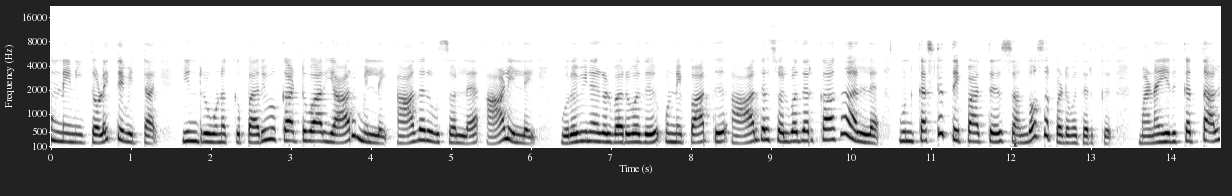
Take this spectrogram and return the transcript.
உன்னை நீ தொலைத்து விட்டாய். இன்று உனக்கு பரிவு காட்டுவார் யாரும் இல்லை. ஆதரவு சொல்ல ஆள் இல்லை. உறவினர்கள் வருவது உன்னை பார்த்து ஆறுதல் சொல்வதற்காக அல்ல உன் கஷ்டத்தை பார்த்து சந்தோஷப்படுவதற்கு. மன இறுக்கத்தால்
